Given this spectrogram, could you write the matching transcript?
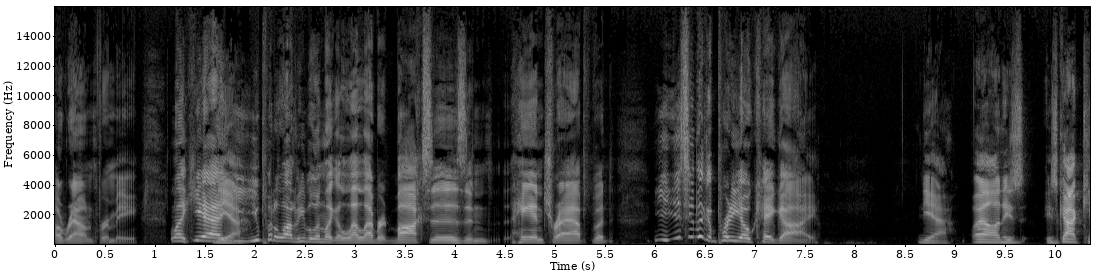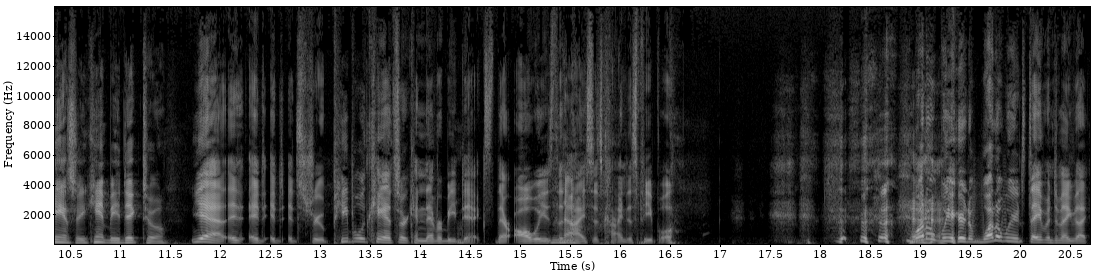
around for me. Like, yeah, Yeah. You, you put a lot of people in like elaborate boxes and hand traps, but you, you seem like a pretty okay guy. Yeah. Well, and he's he's got cancer. You can't be a dick to him. Yeah, it, it, it, it's true. People with cancer can never be dicks. They're always the No. nicest, kindest people. what a weird, what a weird statement to make. Like,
